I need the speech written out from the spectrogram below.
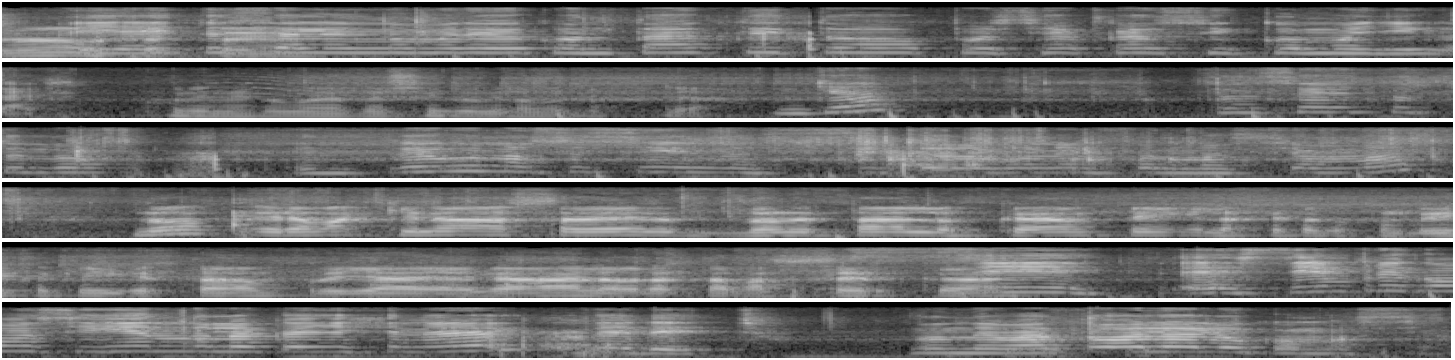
No, y ahí te sale el número de contacto y todo por si acaso y cómo llegar. Curiña, como 45 kilómetros, ya. ¿Ya? Entonces esto te lo entrego, no sé si necesitas alguna información más. No, era más que nada saber dónde estaban los campings y las fiestas costumbristas que, que estaban por allá y acá, la hora está más cerca. Sí, es siempre como siguiendo la calle general, derecho, donde va toda la locomoción.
